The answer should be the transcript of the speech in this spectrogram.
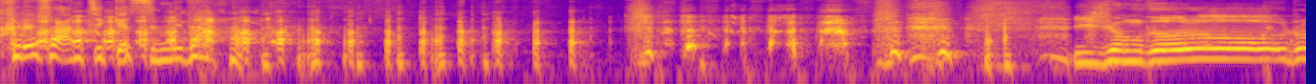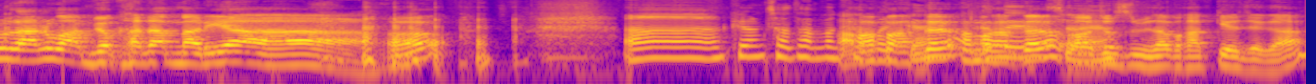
그래서 안 찍겠습니다. 이 정도로 나는 완벽하단 말이야. 어? 아, 그럼 저도 한번 가볼까요? 한번 갈까요? 한번 네, 갈까요? 어, 좋습니다. 한번 갈게요, 제가.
